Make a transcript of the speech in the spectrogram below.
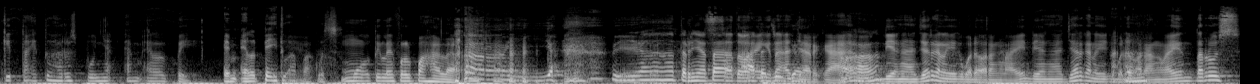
kita itu harus punya MLP, MLP itu Iya. apa, Gus? multi level pahala. Oh, iya. Iya, ternyata Satu orang ada yang kita juga. ajarkan, Ah, ah. dia ngajarkan lagi kepada orang lain, dia ngajarkan lagi kepada orang lain, terus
